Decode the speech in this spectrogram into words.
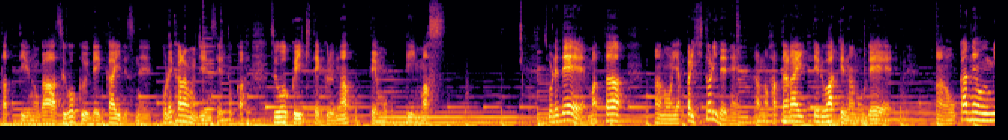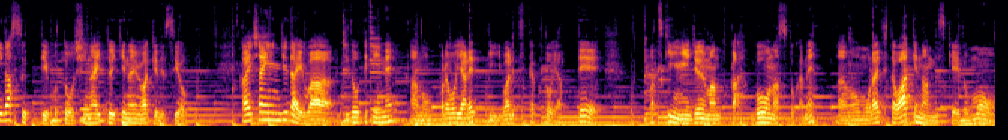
たっていうのがすごくでかいですね。これからの人生とかすごく生きてくるなって思っています。それでまたあのやっぱり一人でねあの働いてるわけなのであのお金を生み出すっていうことをしないといけないわけですよ。会社員時代は自動的にねあのこれをやれって言われてたことをやって、まあ、月に20万とかボーナスとかねあのもらえてたわけなんですけれども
